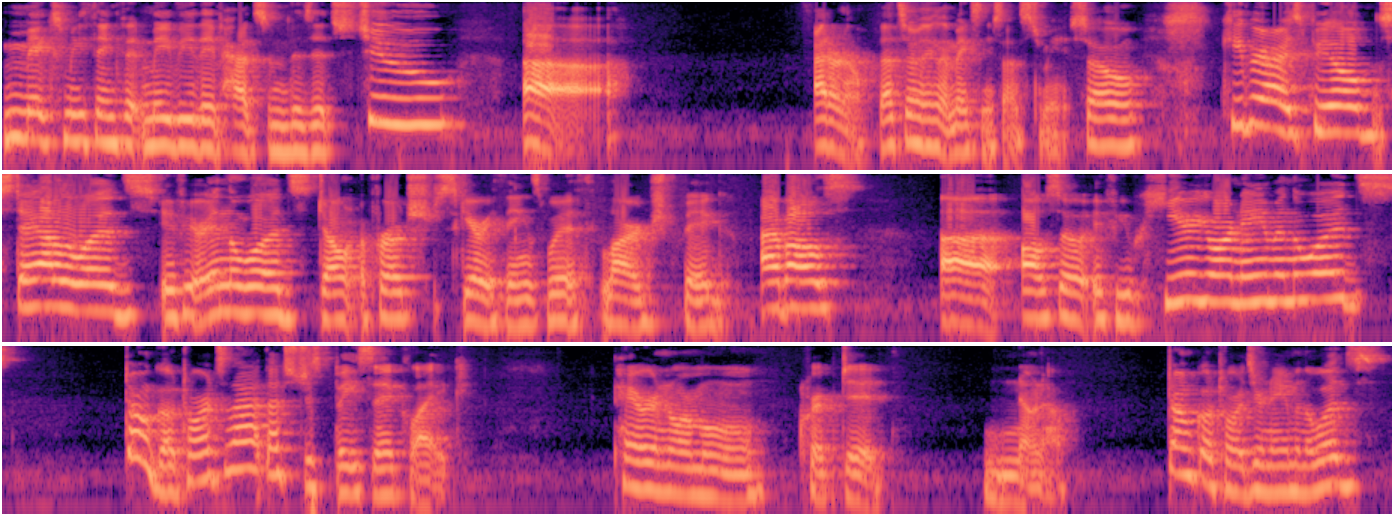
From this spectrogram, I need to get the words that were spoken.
makes me think that maybe they've had some visits too. Uh, I don't know. That's the only thing that makes any sense to me. So keep your eyes peeled. Stay out of the woods. If you're in the woods, don't approach scary things with large, big eyeballs. Uh, also, if you hear your name in the woods, don't go towards that. That's just basic, like, paranormal, cryptid. No, no. Don't go towards your name in the woods.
